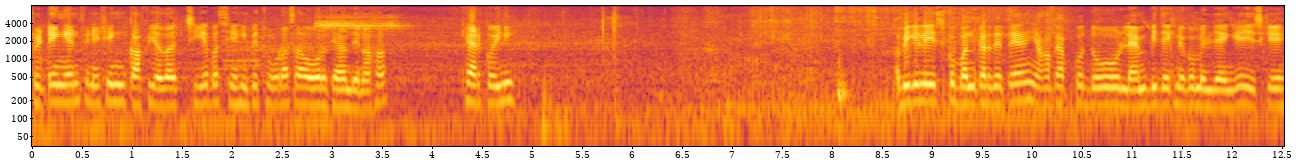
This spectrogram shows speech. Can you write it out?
फिटिंग एंड फिनिशिंग काफ़ी ज़्यादा अच्छी है। बस यहीं पे थोड़ा सा और ध्यान देना हाँ। खैर, कोई नहीं। अभी के लिए इसको बंद कर देते हैं। यहाँ पे आपको दो लैम्प भी देखने को मिल जाएँगे इसके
